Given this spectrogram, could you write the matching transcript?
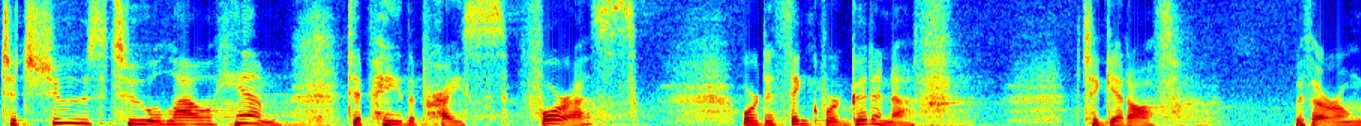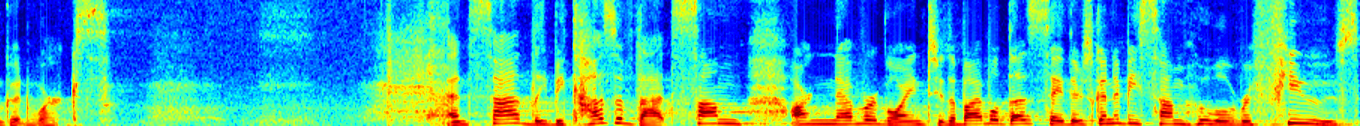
to choose to allow Him to pay the price for us or to think we're good enough to get off with our own good works. And sadly, because of that, some are never going to. The Bible does say there's going to be some who will refuse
